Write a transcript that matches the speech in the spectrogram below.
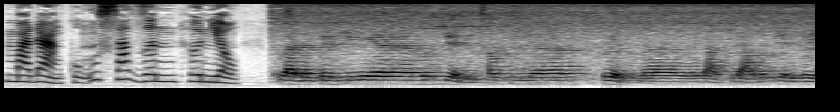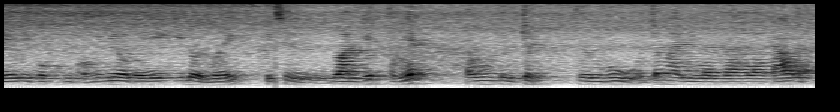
mà đảng cũng sát dân hơn nhiều là từ khi ờ, luân chuyển sau khi ờ, huyện là đảo chỉ đạo luân chuyển về thì cũng có nhiều cái, cái đổi mới cái sự đoàn kết thống nhất trong thường trực thường vụ chấp hành là, là, là cao nữa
